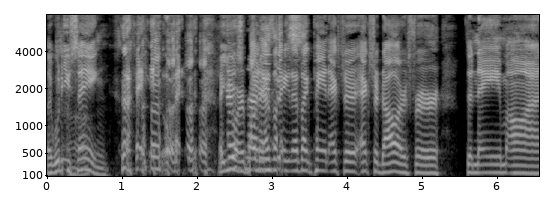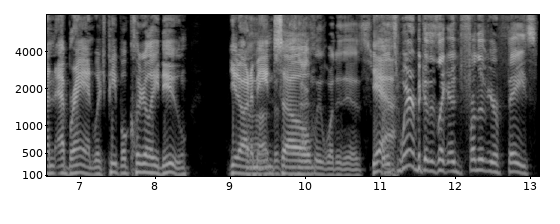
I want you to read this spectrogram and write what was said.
Like what are you uh-huh. saying? You are that's like that's like paying extra extra dollars for the name on a brand which people clearly do you know what uh, I uh-huh. mean? so exactly what it is. Yeah, but it's weird because it's like in front of your face,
